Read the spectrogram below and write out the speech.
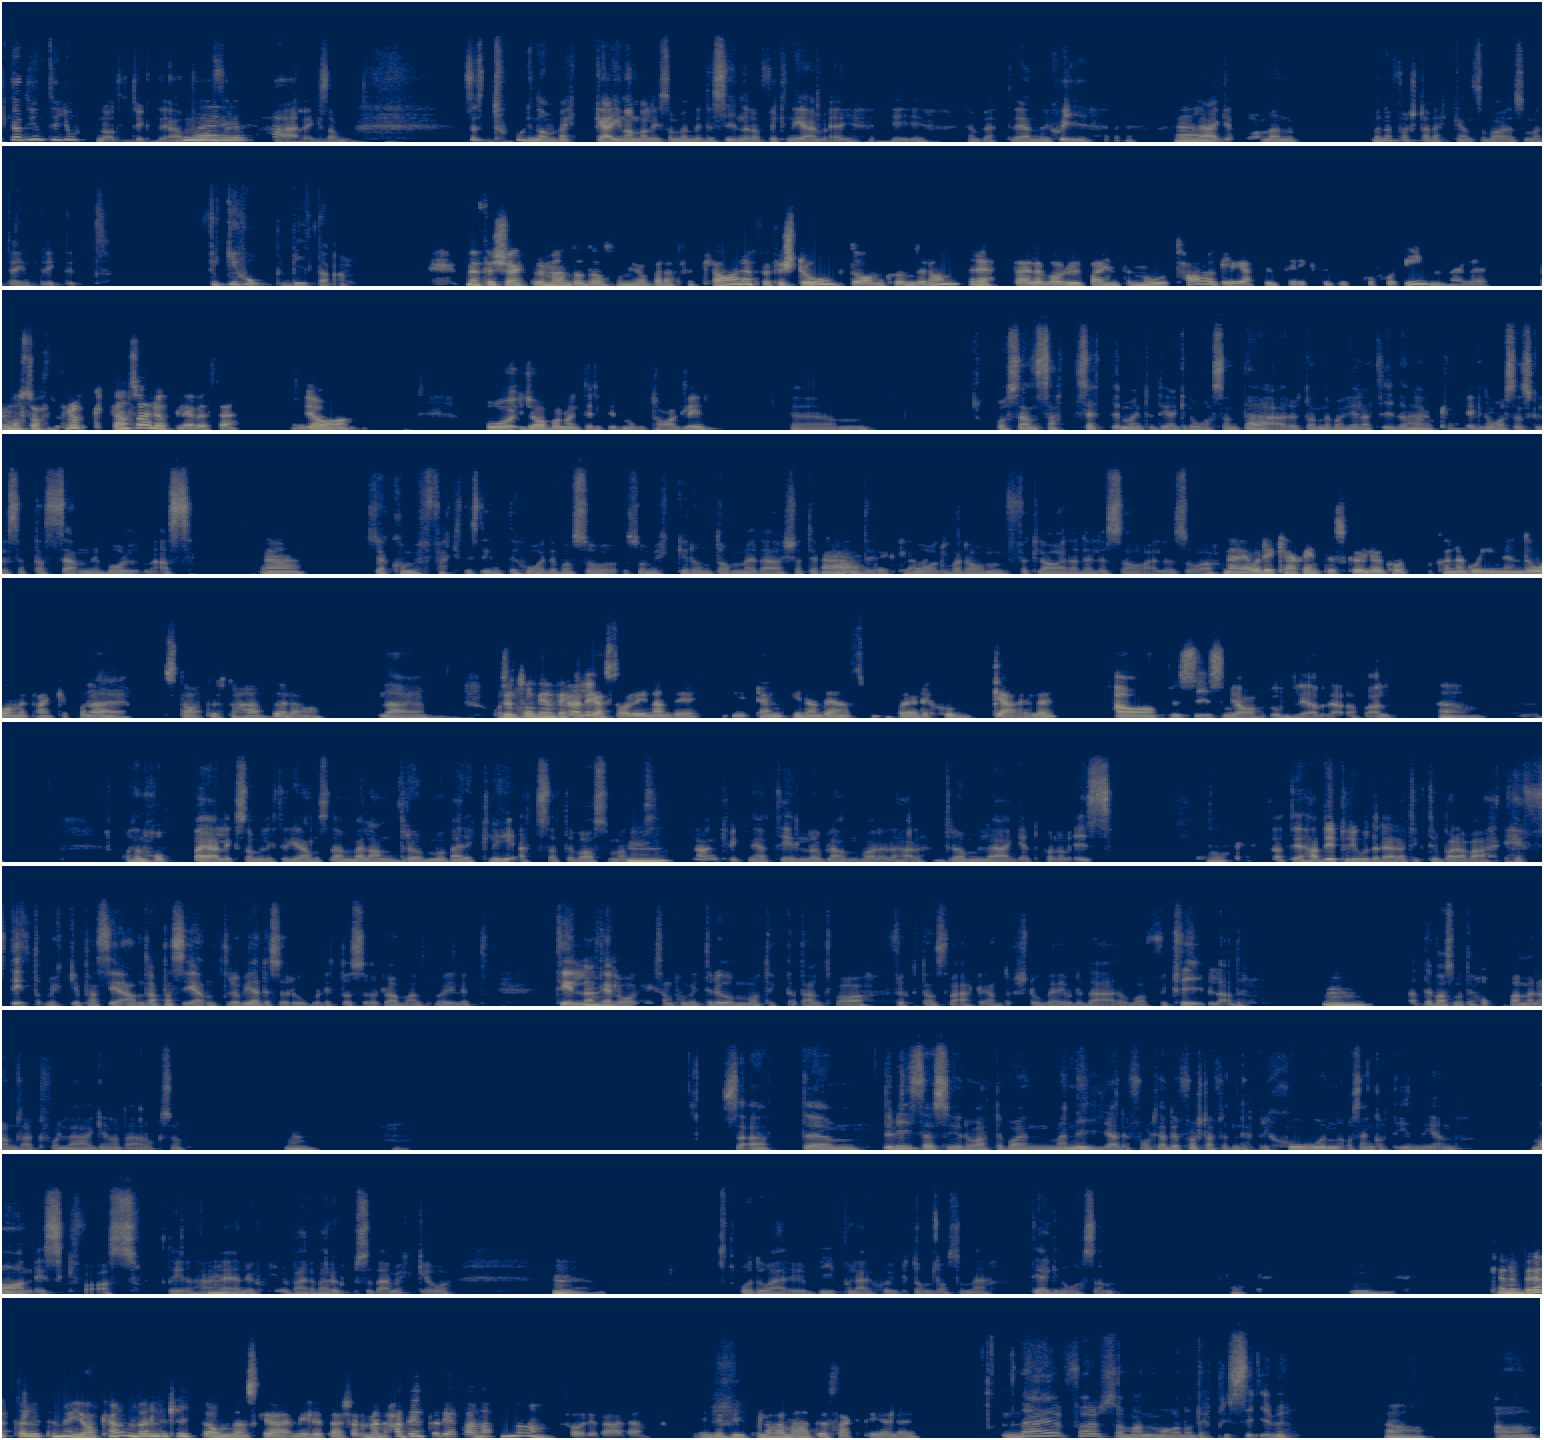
Jag hade ju inte gjort något tyckte jag. Varför är det här liksom? Så det tog någon vecka innan man liksom med mediciner och fick ner mig i en bättre energiläge. Ja. då. Men, men den första veckan så var det som att jag inte riktigt fick ihop bitarna. Men försökte de ändå, de som jobbade, förklara? För förstod de? Kunde de berätta? Eller var du bara inte mottaglig? Att det inte riktigt gick att få in? Eller? Det måste vara en fruktansvärd upplevelse. Ja, och jag var nog inte riktigt mottaglig. Ehm, och sen satt, sätter man inte diagnosen där, utan det var hela tiden Nej, att okej. diagnosen skulle sättas sen i Bollnäs. Ja. Så jag kommer faktiskt inte ihåg, det var så, så mycket runt om mig där så att jag kommer Ja, inte ihåg vad de förklarade eller sa eller så. Nej, och det kanske inte skulle gå, kunna gå in ändå med tanke på den Nej, status du hade då. nej. Och Det tog en vecka sa du innan det, innan det ens började sjunka, eller? Ja, precis som jag upplevde det i alla fall. Ja. Och sen hoppade jag liksom lite grann sådär mellan dröm och verklighet. Så att det var som att Mm. ibland kvicknade jag till och ibland var det det här drömläget på något vis. Okej. Att jag hade ju perioder där jag tyckte det bara var häftigt och mycket patient, andra patienter och vi hade så roligt och surra om allt möjligt. Till att jag Mm. låg liksom på mitt rum och tyckte att allt var fruktansvärt och jag inte förstod vad jag gjorde där och var förtvivlad. Mm. Att det var som att jag hoppade mellan de där två lägena där också. Mm. Så att ehm, det visade sig ju då att det var en mani jag hade fått. Jag hade först haft en depression och sen gått in i en manisk fas. Det är den här Mm. energin varvar upp så där mycket. Och, Mm. Och då är det bipolär sjukdom då som är diagnosen. Mm. Kan du berätta lite mer? Jag kan väldigt lite om den ska erkänna. Men hade inte det ett annat namn förr i världen? Är det bipolär? Har man alltid sagt det eller? Nej, förut sa man manodepressiv. Ja. Ja.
